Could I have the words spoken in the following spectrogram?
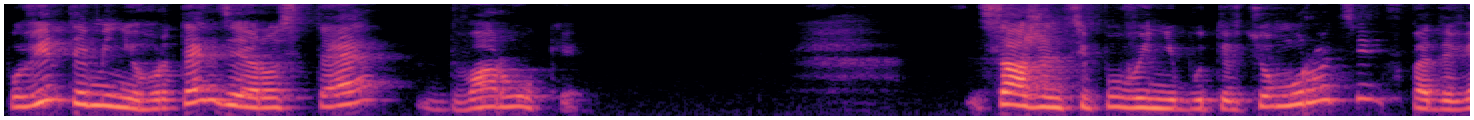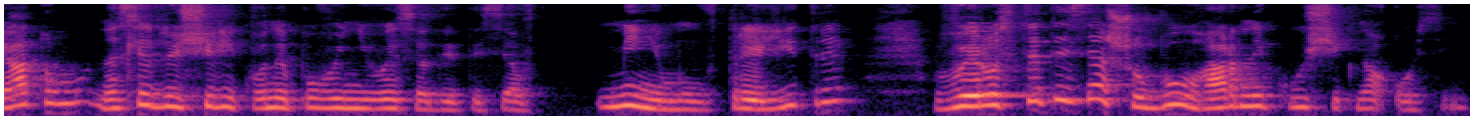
повірте мені, гортензія росте 2 роки. Саджанці повинні бути в цьому році, в П9. На слідуючий рік вони повинні висадитися в мінімум в 3 літри, вироститися, щоб був гарний кущик на осінь.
